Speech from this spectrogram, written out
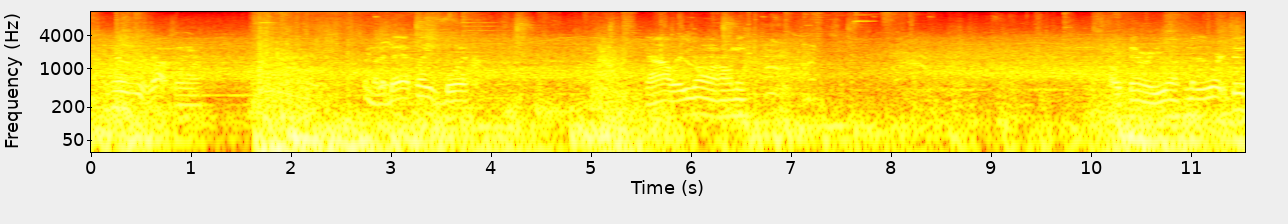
What the hell is this rock man? Some of the bad place, boy. Nah, where you going, homie? Oh, Fenrir, you want some of this work too?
